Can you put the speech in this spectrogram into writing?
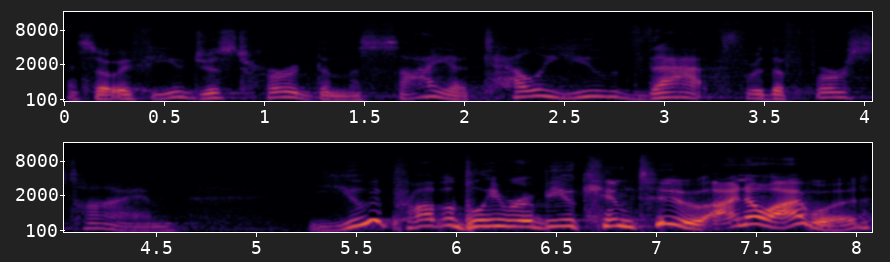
And so, if you just heard the Messiah tell you that for the first time, you would probably rebuke him too. I know I would.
